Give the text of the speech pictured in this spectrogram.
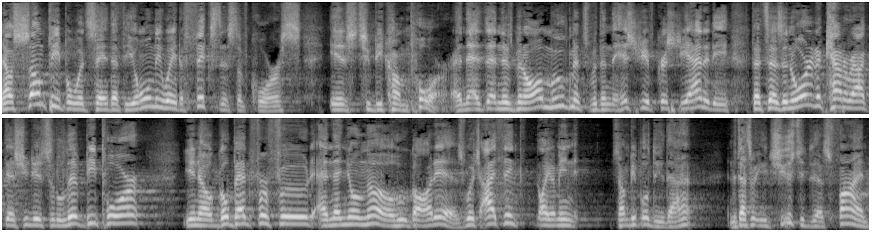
Now, some people would say that the only way to fix this, of course, is to become poor. And, and there's been all movements within the history of Christianity that says in order to counteract this, you need to live, be poor, you know, go beg for food, and then you'll know who God is, which I think, like, I mean, some people do that. If that's what you choose to do, that's fine.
